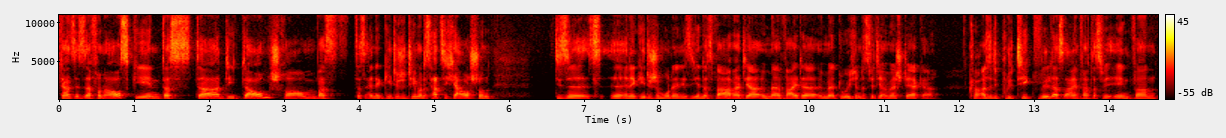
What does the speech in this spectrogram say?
kannst jetzt davon ausgehen, dass da die Daumenschrauben, was das energetische Thema, das hat sich ja auch schon, dieses äh, energetische Modernisieren, das wabert ja immer weiter, immer durch und das wird ja immer stärker. Klar. Also die Politik will das einfach, dass wir irgendwann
